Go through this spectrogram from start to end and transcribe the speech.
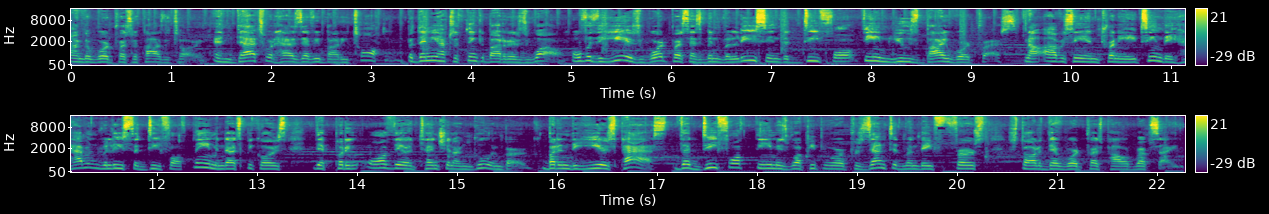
on the WordPress repository. And that's what has everybody talking. But then you have to think about it as well. Over the years, WordPress has been releasing the default theme used by WordPress. Now, obviously in 2018, they haven't released the default theme, and that's because they're putting all their attention on Gutenberg. But in the years past, the default default theme is what people were presented when they first started their WordPress powered website.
